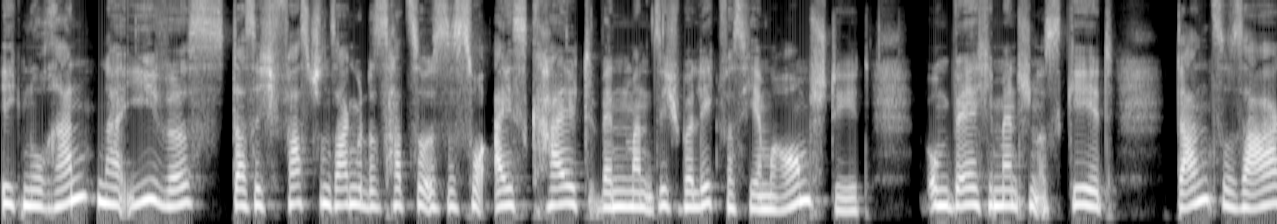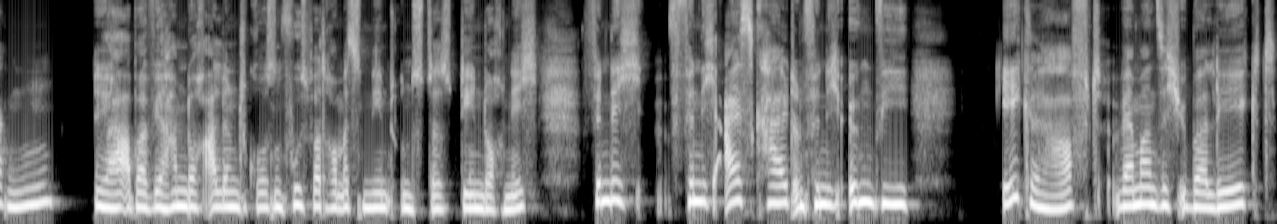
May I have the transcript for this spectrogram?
ignorant naives, dass ich fast schon sagen würde, das hat so, es ist so eiskalt, wenn man sich überlegt, was hier im Raum steht, um welche Menschen es geht, dann zu sagen, ja, aber wir haben doch alle einen großen Fußballtraum, es nehmt uns das, den doch nicht, finde ich, finde ich eiskalt und finde ich irgendwie ekelhaft, wenn man sich überlegt,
